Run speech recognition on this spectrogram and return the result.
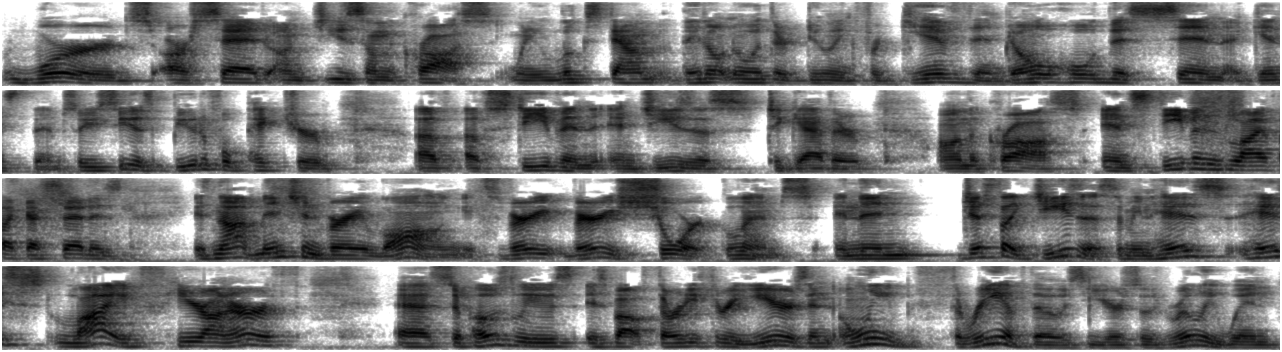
words are said on Jesus on the cross. When he looks down, they don't know what they're doing. Forgive them. Don't hold this sin against them. So you see this beautiful picture of, of Stephen and Jesus together on the cross. And Stephen's life, like I said, is is not mentioned very long. It's very, very short glimpse. And then just like Jesus, I mean, his his life here on earth uh, supposedly was, is about 33 years, and only three of those years was really when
